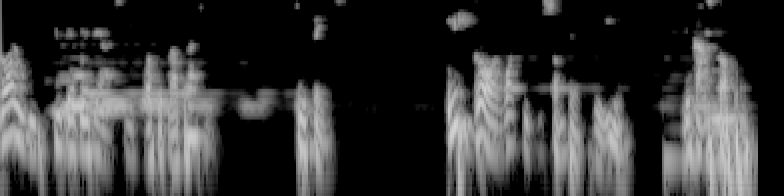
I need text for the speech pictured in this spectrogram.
God will still definitely achieve what he plans to achieve. Two things. If God wants to do something through you, you can stop him.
